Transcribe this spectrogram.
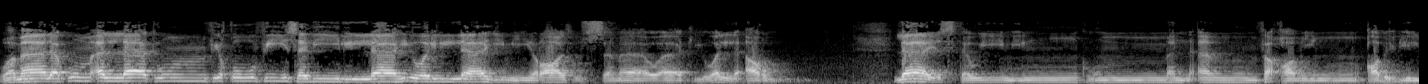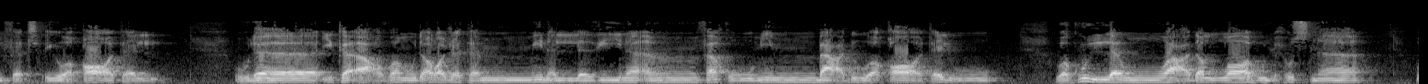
وما لكم ألا تنفقوا في سبيل الله ولله ميراث السماوات والأرض لا يستوي منكم من أنفق من قبل الفتح وقاتل أولئك أعظم درجة من الذين أنفقوا من بعد وقاتلوا وكلا وعد الله الحسنى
